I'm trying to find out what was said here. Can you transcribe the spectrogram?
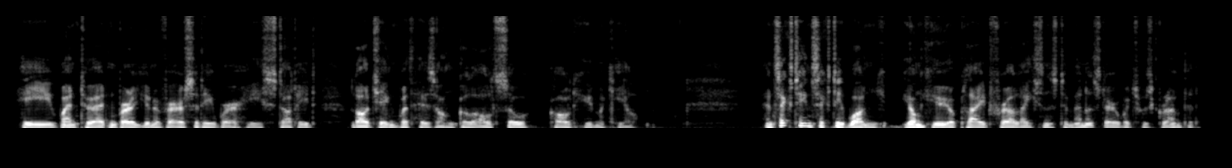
He went to Edinburgh University where he studied, lodging with his uncle, also called Hugh McKail. In 1661, young Hugh applied for a license to minister, which was granted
